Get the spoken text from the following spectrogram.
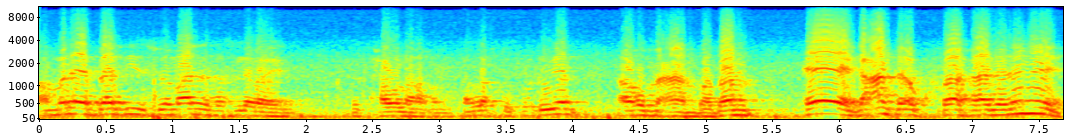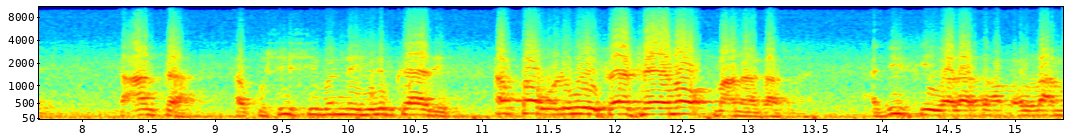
عمنا بادي السومالي نخص لوين تتحولها هم كان لفظة كلين أو معان بضن إيه قعنت اكفاك هذا نمي. قعنت اكسيسي مني هلبك هذه ابقى ولوي فافينو معناها قاسم حديثي ولا تقطعوا اللعم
